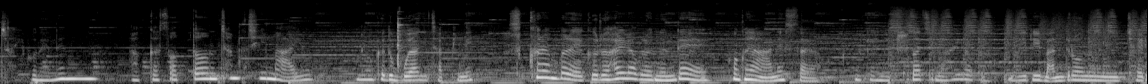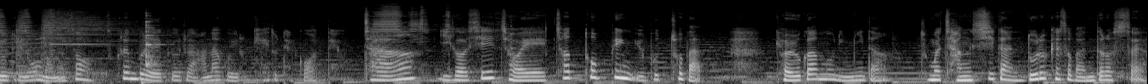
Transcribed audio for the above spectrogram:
자, 이번에는 아까 썼던 참치 마요. 음, 그래도 모양이 잡히네. 스크램블 에그를 하려고 했는데 그건 그냥 안 했어요. 그러니까 그냥 두 가지만 하려고요. 미리 만들어 놓은 재료들이 너무 많아서 스크램블 에그를 안 하고 이렇게 해도 될 것 같아요. 자, 이것이 저의 첫 토핑 유부초밥 결과물입니다. 정말 장시간 노력해서 만들었어요.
